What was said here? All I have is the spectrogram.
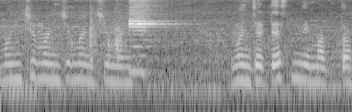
మంచు మంచు మంచు మంచు. మంచెట్టేస్తుంది మొత్తం.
